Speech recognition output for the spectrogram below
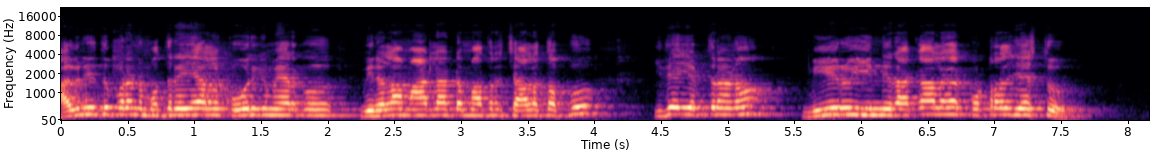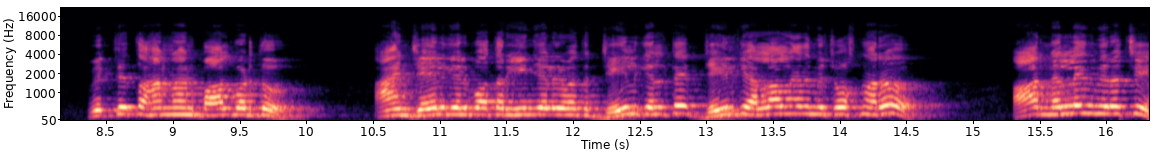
అవినీతిపరని ముద్ర వేయాలని కోరిక మేరకు మీరు ఎలా మాట్లాడడం మాత్రం చాలా తప్పు. ఇదే చెప్తున్నాను. మీరు ఇన్ని రకాలుగా కుట్రలు చేస్తూ వ్యక్తిత్వ హననాన్ని పాల్పడుతూ ఆయన జైలుకి వెళ్ళిపోతారు ఈయన జైలుకి వెళ్ళిపోతారు. జైలుకి వెళ్తే జైలుకి వెళ్ళాలని కదా మీరు చూస్తున్నారు. ఆరు నెలలైంది మీరు వచ్చి.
